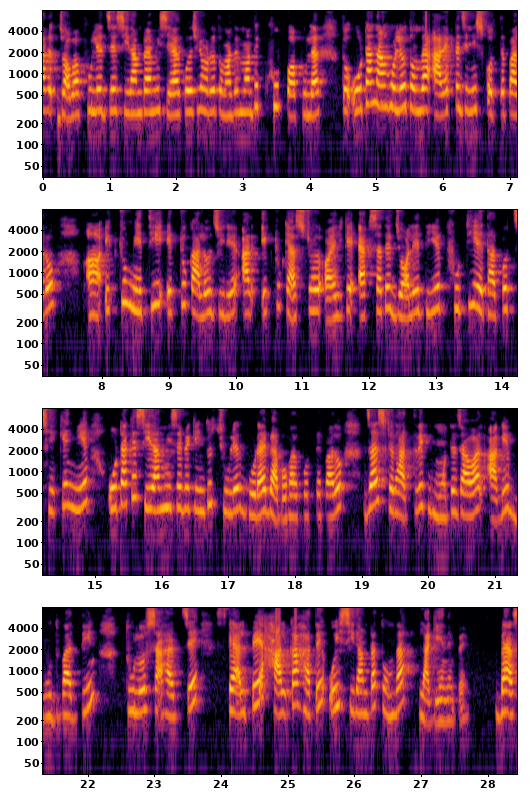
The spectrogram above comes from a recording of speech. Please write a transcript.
আর জবা ফুলের যে সিরামটা আমি শেয়ার করেছিলাম, ওটা তোমাদের মধ্যে খুব পপুলার তো ওটা না হলেও তোমরা আরেকটা জিনিস করতে পারো। একটু মেথি, একটু কালো জিরে আর একটু ক্যাস্টর অয়েলকে একসাথে জলে দিয়ে ফুটিয়ে তারপর ছেঁকে নিয়ে ওটাকে সিরাম হিসেবে কিন্তু চুলের গোড়ায় ব্যবহার করতে পারো। জাস্ট রাত্রে ঘুমোতে যাওয়ার আগে বুধবার দিন তুলোর সাহায্যে স্ক্যাল্পে হালকা হাতে ওই সিরামটা তোমরা লাগিয়ে নেবে। ব্যাস,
